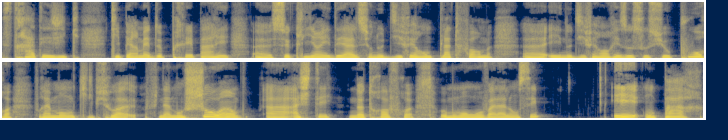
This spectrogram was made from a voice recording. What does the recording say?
stratégique qui permet de préparer euh, ce client idéal sur nos différentes plateformes euh, et nos différents réseaux sociaux pour vraiment qu'il soit finalement chaud hein, à acheter notre offre au moment où on va la lancer. Et on part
